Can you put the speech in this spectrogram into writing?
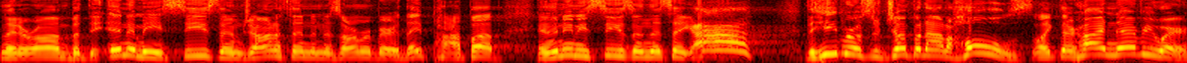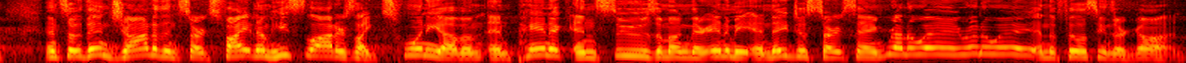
later on. But the enemy sees them, Jonathan and his armor bearer, they pop up, and the enemy sees them, and they say, Ah, the Hebrews are jumping out of holes, like they're hiding everywhere. And so then Jonathan starts fighting them. He slaughters like 20 of them, and panic ensues among their enemy, and they just start saying, Run away, run away, and the Philistines are gone.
